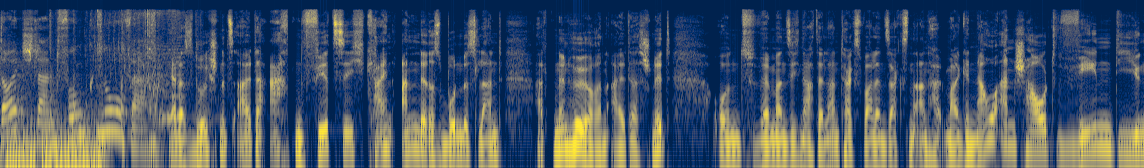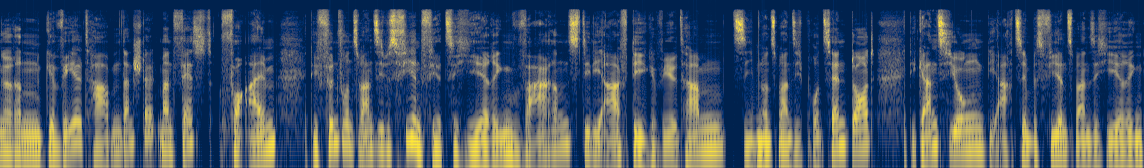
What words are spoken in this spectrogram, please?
Deutschlandfunk Nova. Ja, das Durchschnittsalter 48. Kein anderes Bundesland hat einen höheren Altersschnitt. Und wenn man sich nach der Landtagswahl in Sachsen-Anhalt mal genau anschaut, wen die Jüngeren gewählt haben, dann stellt man fest, vor allem die 25- bis 44-Jährigen waren es, die die AfD gewählt haben. 27 Prozent dort. Die ganz Jungen, die 18- bis 24-Jährigen,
